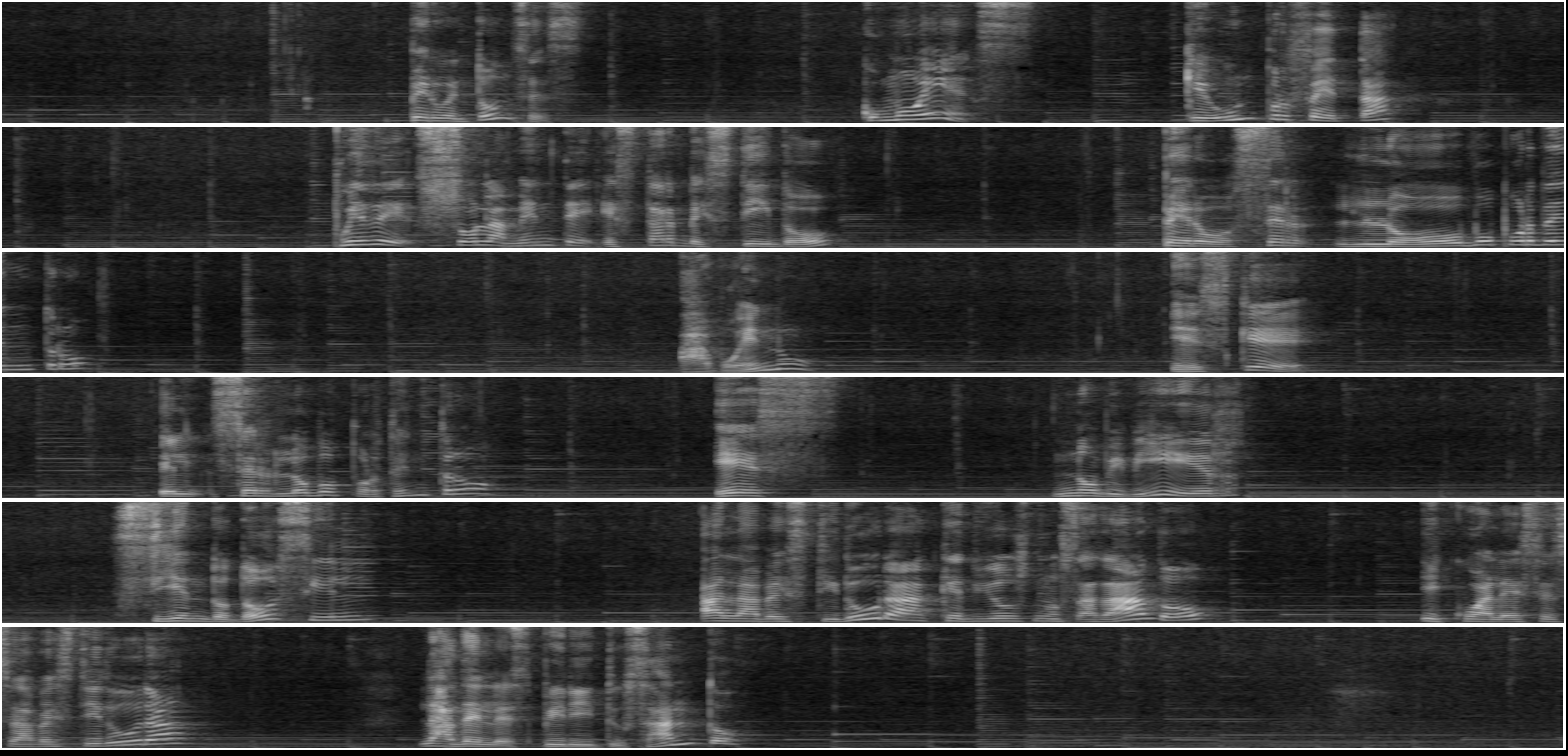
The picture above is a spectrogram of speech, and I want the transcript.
Pero entonces, ¿cómo es que un profeta puede solamente estar vestido, pero ser lobo por dentro? Ah, bueno, es que el ser lobo por dentro es no vivir siendo dócil a la vestidura que Dios nos ha dado. ¿Y cuál es esa vestidura? La del Espíritu Santo.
